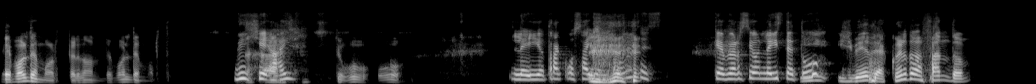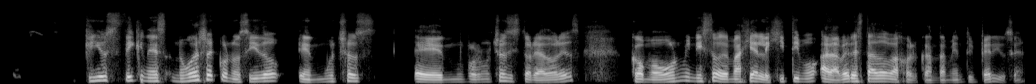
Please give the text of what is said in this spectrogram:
De Voldemort, perdón, de Voldemort. Dije, ay. Uh, uh. Leí otra cosa y entonces. ¿Qué versión leíste tú? Y, y, ve, de acuerdo a fandom, Pius Thickness no es reconocido en muchos por muchos historiadores como un ministro de magia legítimo al haber estado bajo el cantamiento Imperius. ¿eh?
